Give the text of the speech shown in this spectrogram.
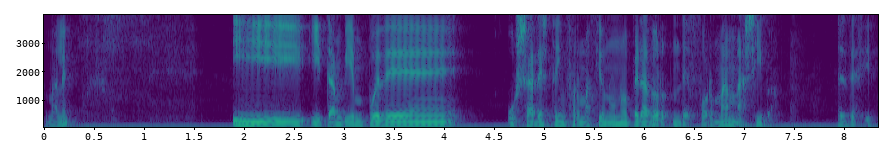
¿Vale? Y, también puede usar esta información un operador de forma masiva. Es decir,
